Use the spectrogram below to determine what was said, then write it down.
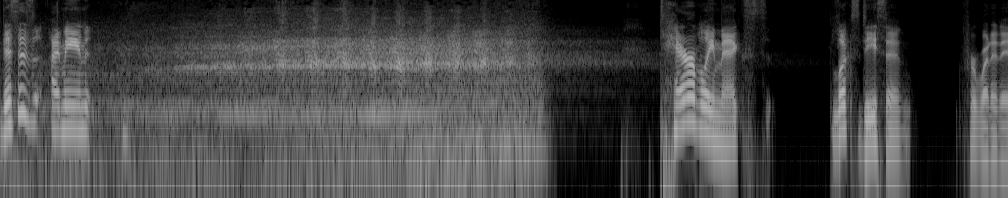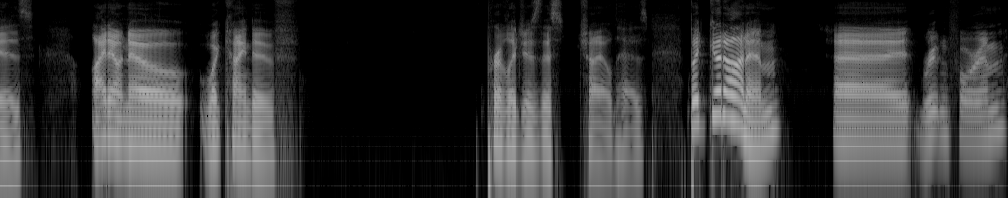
This is, I mean. Terribly mixed. Looks decent for what it is. I don't know what kind of privileges this child has, but good on him. Uh, rooting for him.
